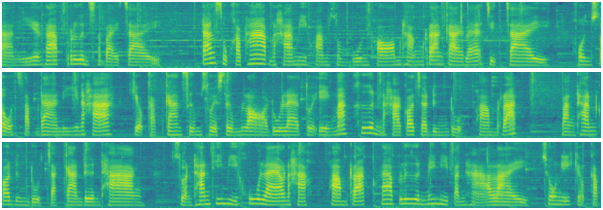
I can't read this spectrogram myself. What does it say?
ดาห์นี้ราบรื่นสบายใจ ด้านสุขภาพนะคะ มีความสมบูรณ์พร้อมทั้งร่างกายและจิตใจ คนโสดสัปดาห์นี้นะคะ เกี่ยวกับการเสริมสวยเสริมหล่อดูแลตัวเองมากขึ้นนะคะ ก็จะดึงดูดความรัก บางท่านก็ดึงดูดจากการเดินทาง ส่วนท่านที่มีคู่แล้วนะคะ ความรักราบลื่นไม่มีปัญหาอะไร ช่วงนี้เกี่ยวกับ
